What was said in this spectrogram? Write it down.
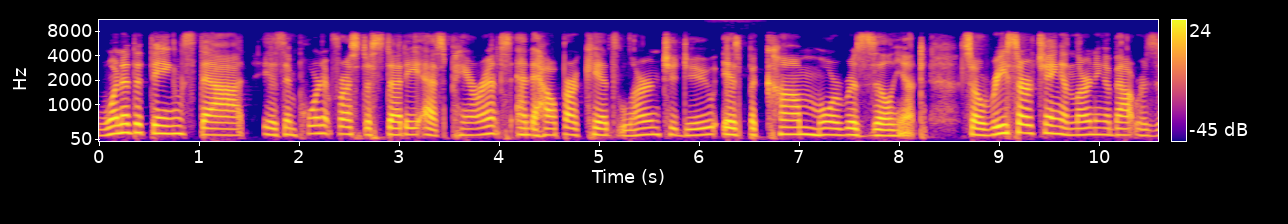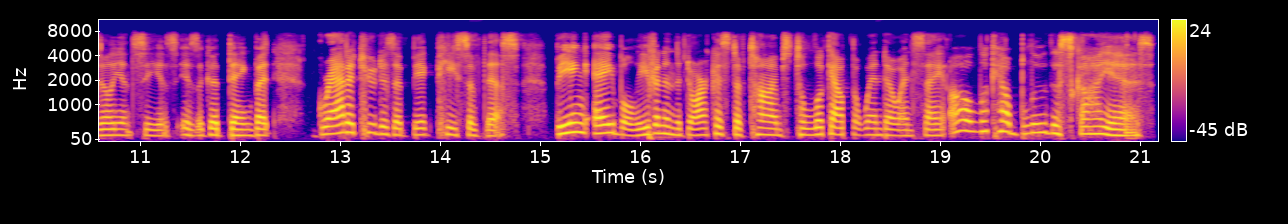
One of the things that is important for us to study as parents and to help our kids learn to do is become more resilient. So, researching and learning about resiliency is, is a good thing, but gratitude is a big piece of this. Being able, even in the darkest of times, to look out the window and say, Oh, look how blue the sky is.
